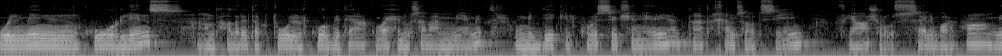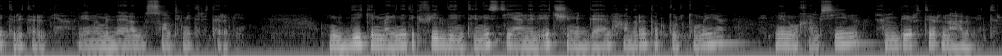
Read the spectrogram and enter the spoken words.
وال mean core length عند حضرتك طول ال core بتاعك واحد وسبعة من مية متر ومديك ال cross section area بتاعتك خمسة وتسعين في عشرة أس سالب أربعة متر تربيع لأنه مديهالك بالسنتيمتر تربيع. ومديك ال magnetic field intensity يعني ال H مديها لحضرتك تلتمية اتنين وخمسين أمبير turn على متر.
